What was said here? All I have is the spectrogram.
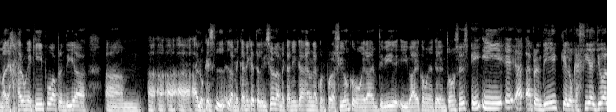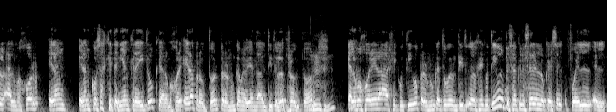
manejar un equipo, aprendí a, a, lo que es la mecánica de televisión, la mecánica de una corporación como era MTV y Viacom en aquel entonces. Y, eh, aprendí que lo que hacía yo a, lo mejor eran eran cosas que tenían crédito, que a lo mejor era productor, pero nunca me habían dado el título de productor. Que a lo mejor era ejecutivo, pero nunca tuve un título ejecutivo. Empecé a crecer en lo que es fue el,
